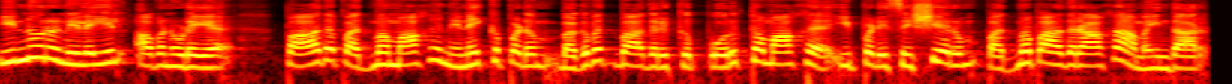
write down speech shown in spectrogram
இன்னொரு நிலையில் அவனுடைய பாத பத்மமாக நினைக்கப்படும் பகவத்பாதருக்கு பொருத்தமாக இப்படி சிஷ்யரும் பத்மபாதராக அமைந்தார்.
